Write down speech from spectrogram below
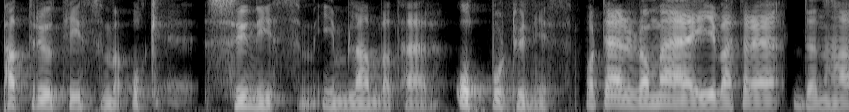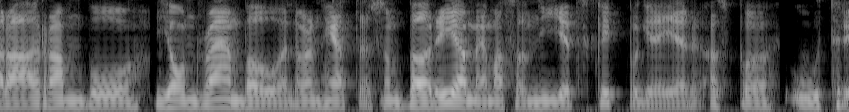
patriotism och cynism inblandat här. Opportunism. Vart är det de är i vet du, den här Rambo, John Rambo eller vad den heter, som börjar med massa nyhetsklipp och grejer. Alltså på otre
